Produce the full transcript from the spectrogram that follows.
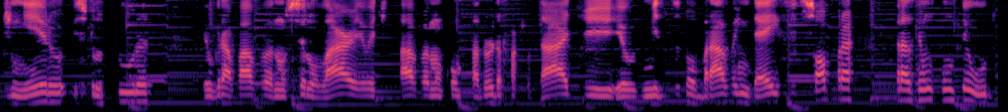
dinheiro, estrutura. Eu gravava no celular, eu editava no computador da faculdade, eu me desdobrava em 10 só para trazer um conteúdo.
